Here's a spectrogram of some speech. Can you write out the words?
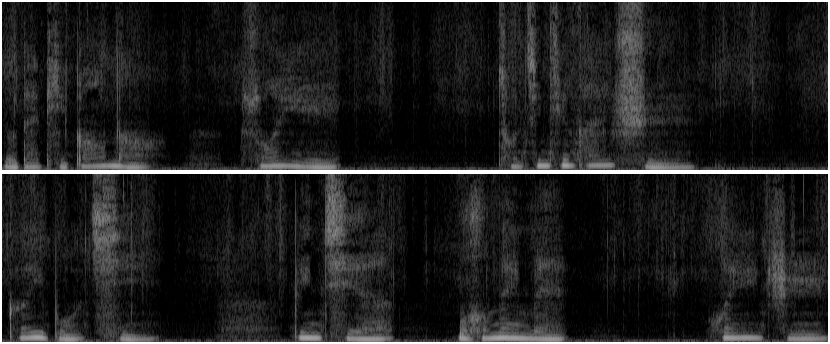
有待提高呢。所以，从今天开始，可以勃起。并且，我和妹妹会一直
